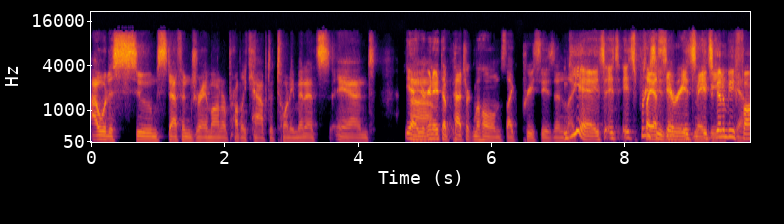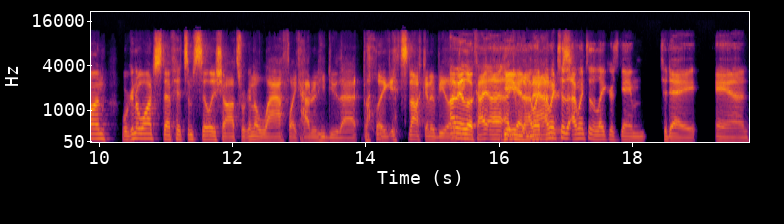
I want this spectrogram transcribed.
I would assume Steph and Draymond are probably capped at 20 minutes, and Yeah, you're Um, gonna get the Patrick Mahomes like preseason. Like, yeah, it's it's it's preseason. series, it's it's gonna be yeah. fun. We're gonna watch Steph hit some silly shots. We're gonna laugh like, how did he do that? But like, it's not gonna be like. I mean, look, I, I again, I went, I went to the I went to the Lakers game today, and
